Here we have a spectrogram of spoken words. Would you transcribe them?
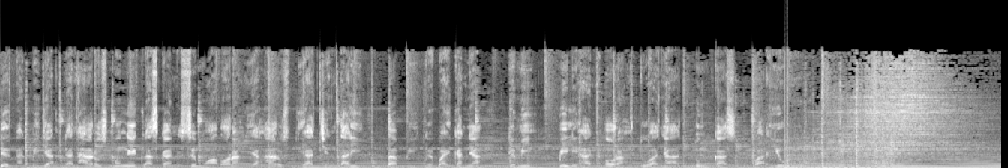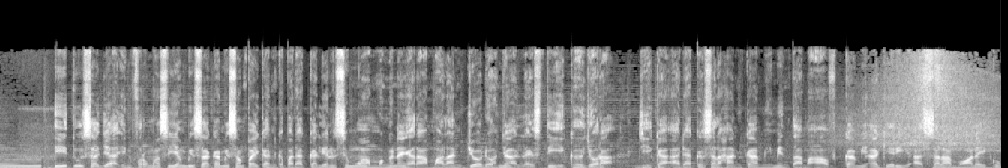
dengan bijak dan harus mengikhlaskan semua orang yang harus dia cintai. Tapi kebaikannya demi pilihan orang tuanya tungkas Bayu. Itu saja informasi yang bisa kami sampaikan kepada kalian semua mengenai ramalan jodohnya Lesti Kejora. Jika ada kesalahan kami minta maaf. Kami akhiri. Assalamualaikum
